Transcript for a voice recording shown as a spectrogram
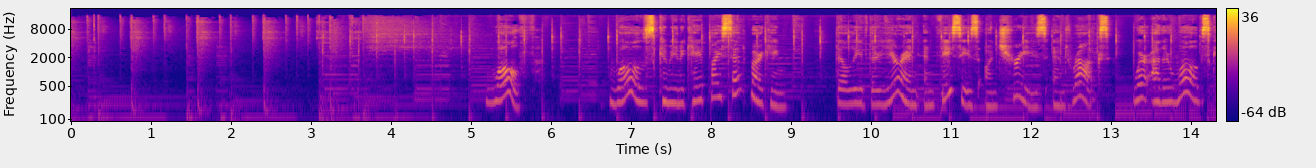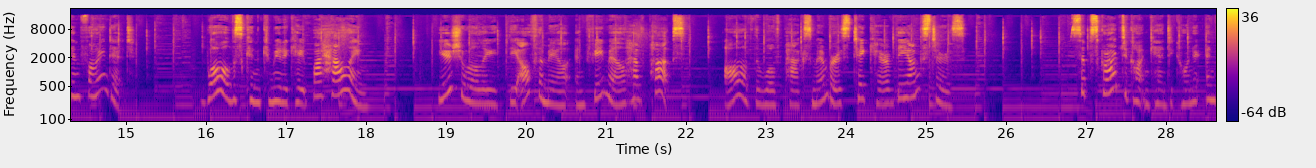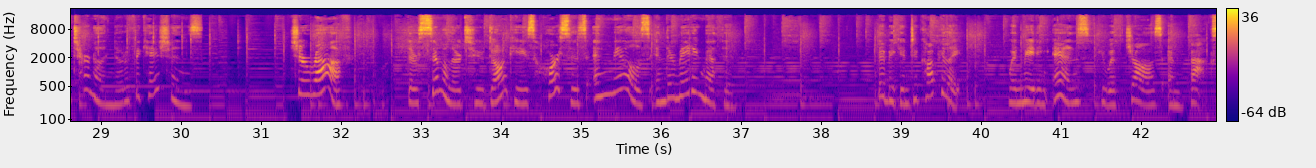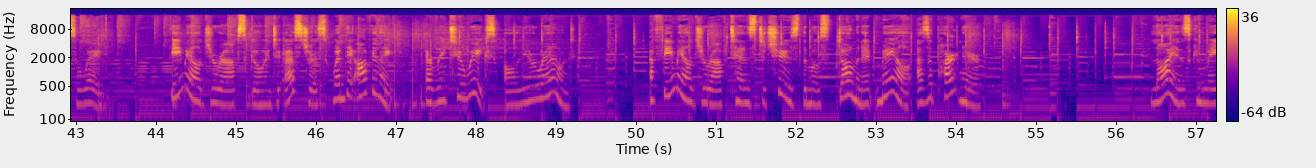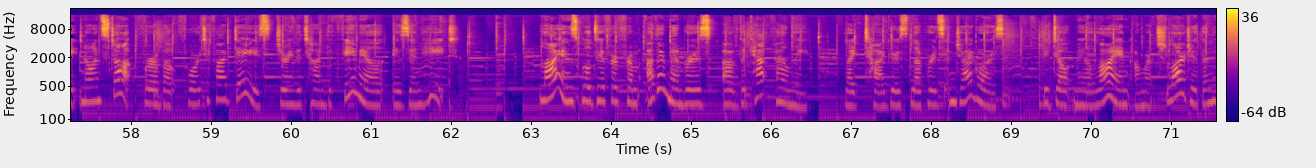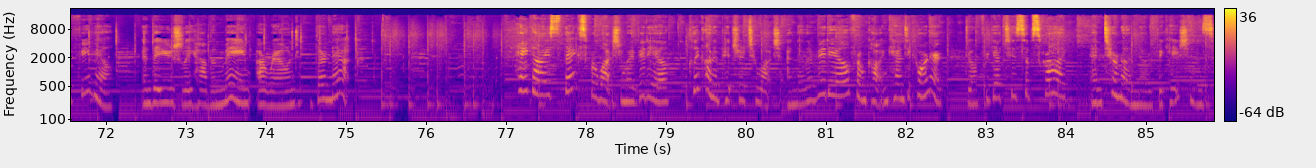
Wolf. Wolves communicate by scent marking. They'll leave their urine and feces on trees and rocks where other wolves can find it. Wolves can communicate by howling. Usually, the alpha male and female have pups. All of the wolf pack's members take care of the youngsters. Subscribe to Cotton Candy Corner and turn on notifications. Giraffe. They're similar to donkeys, horses, and mules in their mating method. They begin to copulate. When mating ends, he withdraws and backs away. Female giraffes go into estrus when they ovulate, every two weeks all year round. A female giraffe tends to choose the most dominant male as a partner Lions can mate non-stop for about 4 to 5 days during the time the female is in heat. Lions will differ from other members of the cat family, like tigers, leopards, and jaguars. The adult male lion are much larger than the female, and they usually have a mane around their neck. Hey guys, thanks for watching my video. Click on a picture to watch another video from Cotton Candy Corner. Don't forget to subscribe and turn on notifications.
